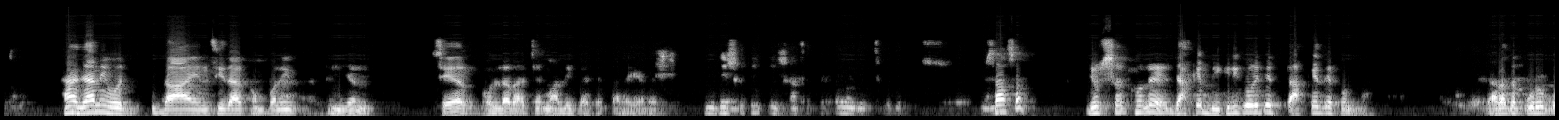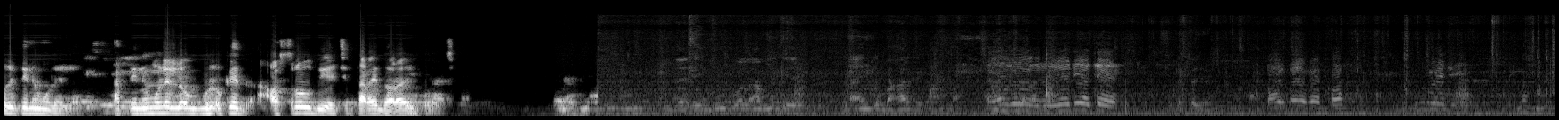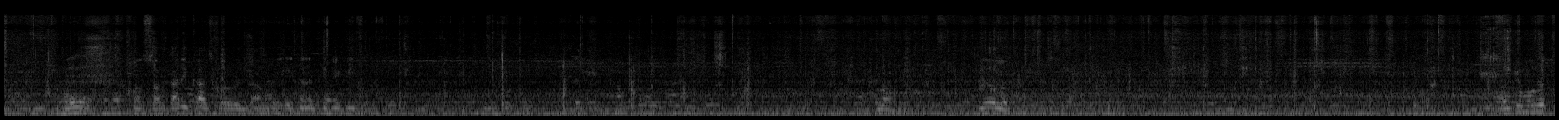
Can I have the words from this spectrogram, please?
হ্যাঁ জানি। ও দা এনসি, দা কোম্পানির তিনজন শেয়ার হোল্ডার আছে, মালিক আছে, তারাই যোগসূত্র? শাসক। হলে যাকে বিক্রি করেছে তাকে দেখুন না। তারা তো পুরোপুরি তৃণমূলের লোক। আর তৃণমূলের লোকগুলোকে অস্ত্রও দিয়েছে, তারাই ধরাই পড়েছে।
